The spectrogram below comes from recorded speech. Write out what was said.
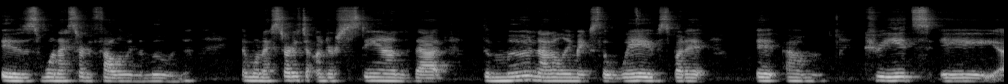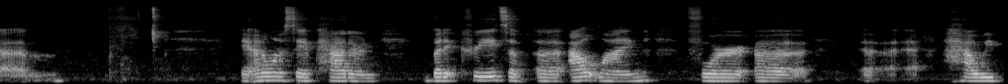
is when I started following the moon. And when I started to understand that the moon not only makes the waves, but it it um, creates a um, I don't want to say a pattern, but it creates a, a outline for uh, uh, how we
